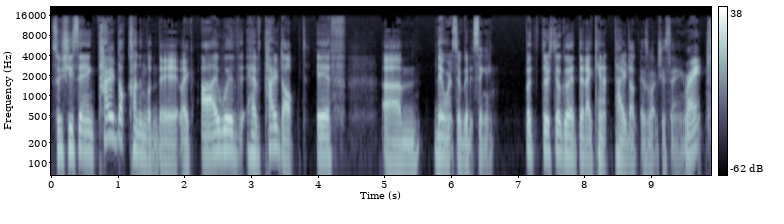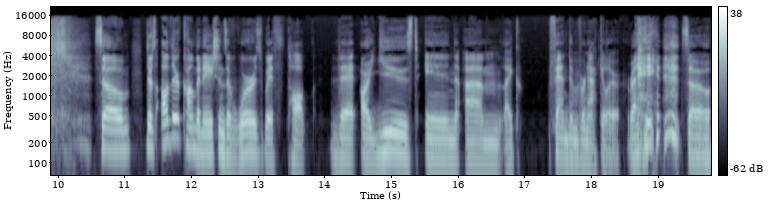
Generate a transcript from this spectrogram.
So she's saying 탈덕하는 건데, like I would have 탈덕ed if um, they weren't so good at singing, but they're so good that I can't 탈덕, is what she's saying, right? So there's other combinations of words with talk that are used in um, like fandom vernacular, right? so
